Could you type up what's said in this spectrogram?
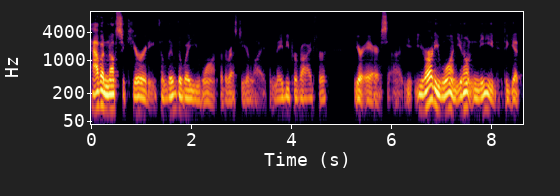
have enough security to live the way you want for the rest of your life and maybe provide for your heirs, uh, you, you've already won. You don't need to get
